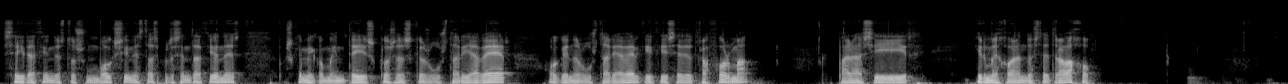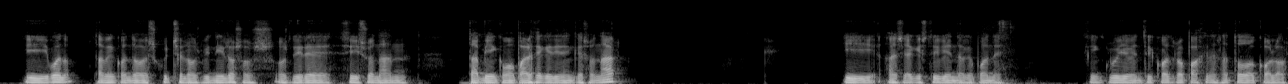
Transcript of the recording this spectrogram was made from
seguir haciendo estos unboxing, estas presentaciones, pues que me comentéis cosas que os gustaría ver o que nos gustaría ver que hiciese de otra forma para así ir, ir mejorando este trabajo. Y bueno, también cuando escuche los vinilos os, os diré si suenan tan bien como parece que tienen que sonar y así aquí estoy viendo que pone que incluye 24 páginas a todo color.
